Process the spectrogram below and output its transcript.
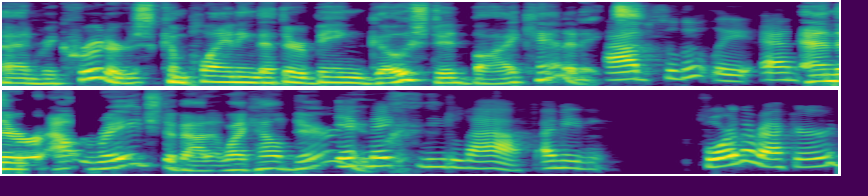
and recruiters complaining that they're being ghosted by candidates. Absolutely. And and they're outraged about it. Like, how dare it you? It makes me laugh. I mean, for the record,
